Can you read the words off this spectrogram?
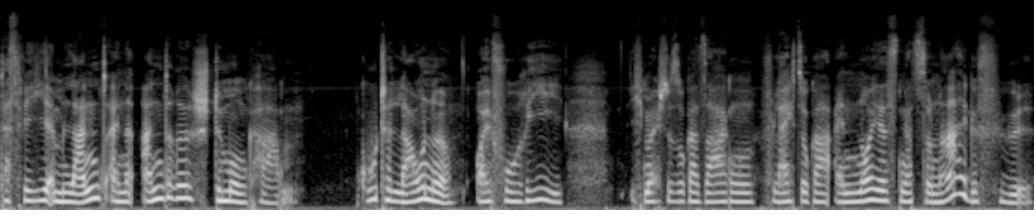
dass wir hier im Land eine andere Stimmung haben? Gute Laune, Euphorie, ich möchte sogar sagen, vielleicht sogar ein neues Nationalgefühl.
